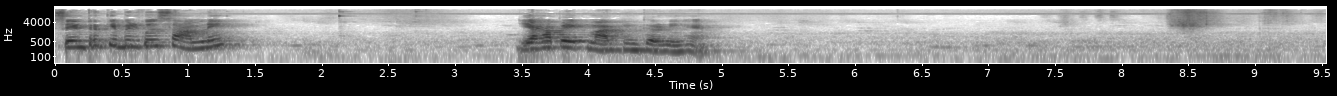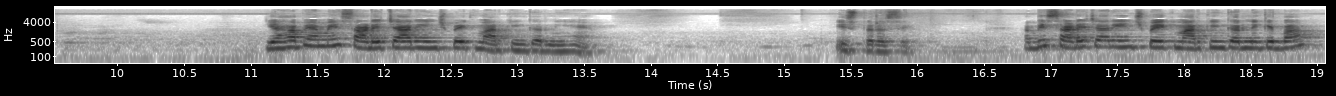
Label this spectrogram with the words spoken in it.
सेंटर के बिल्कुल सामने यहाँ पे एक मार्किंग करनी है। यहाँ पे हमें साढ़े चार इंच पे एक मार्किंग करनी है। इस तरह से। अभी साढ़े चार इंच पे एक मार्किंग करने के बाद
